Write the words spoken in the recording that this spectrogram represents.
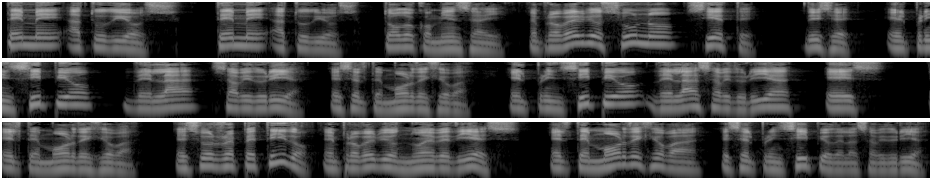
teme a tu Dios, teme a tu Dios. Todo comienza ahí. En Proverbios 1, 7 dice, el principio de la sabiduría es el temor de Jehová. El principio de la sabiduría es el temor de Jehová. Eso es repetido en Proverbios 9:10. El temor de Jehová es el principio de la sabiduría.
